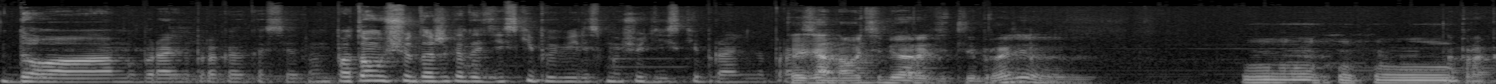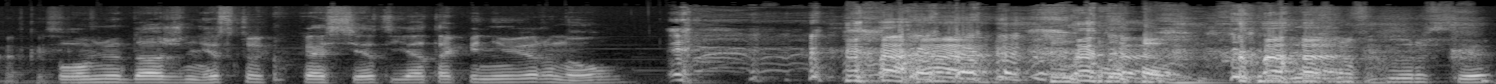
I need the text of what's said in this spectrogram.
Да, мы брали на прокат кассеты. Потом еще даже когда диски появились, мы еще диски брали на прокат. Татьяна, а у тебя родители брали на прокат кассеты? Помню, даже несколько кассет я так и не вернул. Держу в курсе.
